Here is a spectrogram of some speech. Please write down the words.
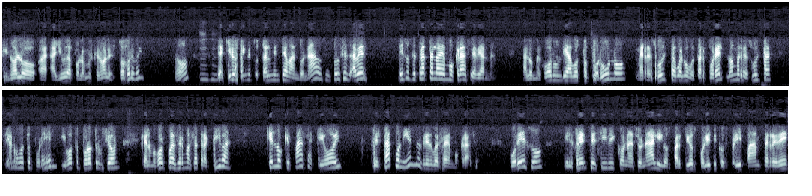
si no lo ayuda, por lo menos que no le estorbe, ¿no? Y aquí los tiene totalmente abandonados. Entonces, a ver, de eso se trata la democracia, Diana. A lo mejor un día voto por uno, me resulta, vuelvo a votar por él, no me resulta, ya no voto por él y voto por otra opción que a lo mejor pueda ser más atractiva. ¿Qué es lo que pasa? Que hoy se está poniendo en riesgo esa democracia. Por eso el Frente Cívico Nacional y los partidos políticos PRI, PAN, PRD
